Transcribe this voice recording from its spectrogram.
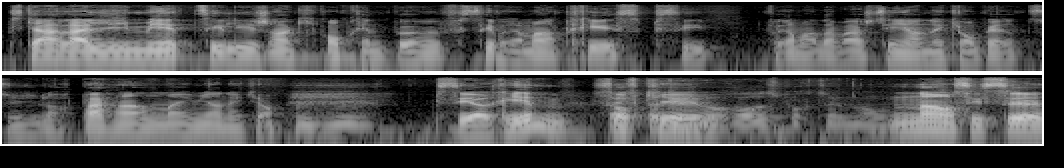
Parce qu'à la limite, les gens qui comprennent pas, c'est vraiment triste, puis c'est vraiment dommage. Il y en a qui ont perdu leurs parents, même, il y en a qui ont. Puis c'est horrible, sauf que. rose pour tout le monde. Non, c'est ça.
